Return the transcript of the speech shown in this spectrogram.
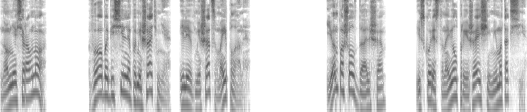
Но мне все равно. Вы оба бессильны помешать мне или вмешаться в мои планы». И он пошел дальше и вскоре остановил проезжающий мимо такси.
